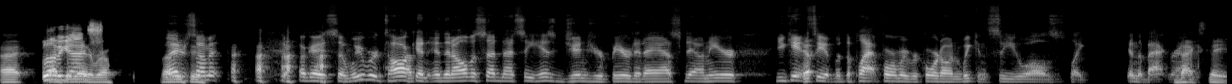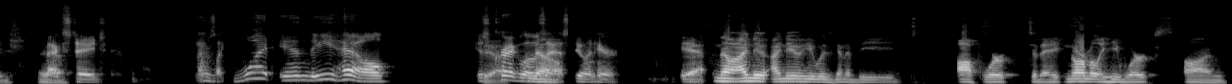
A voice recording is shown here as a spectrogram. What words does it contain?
All right. Love Talk you guys. later, bro. Love Later, you. Summit. Okay, so we were talking, and then all of a sudden I see his ginger bearded ass down here. You can't Yep. see it, but the platform we record on, we can see who all's like in the background, Backstage. Yeah. backstage. I was like, what in the hell is Yeah. Craig Lowe's No. ass doing here? Yeah. No, I knew I knew he was gonna be off work today. Normally he works on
